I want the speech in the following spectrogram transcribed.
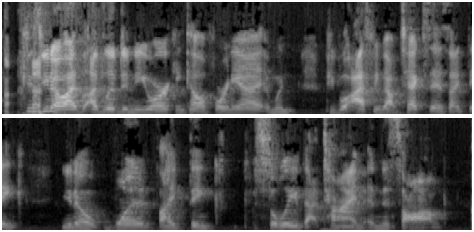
Because you know, I've I've lived in New York and California, and when people ask me about Texas, I think you know, one I think solely of that time and this song.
